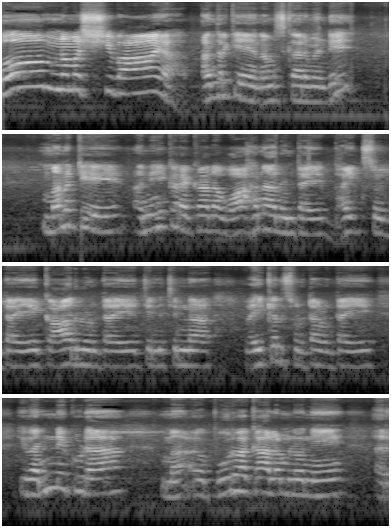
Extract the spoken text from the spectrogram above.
ఓం నమ శివాయ. అందరికీ నమస్కారం అండి మనకి అనేక రకాల వాహనాలు ఉంటాయి బైక్స్ ఉంటాయి కార్లు ఉంటాయి చిన్న చిన్న వెహికల్స్ ఉంటా ఉంటాయి. ఇవన్నీ కూడా మా పూర్వకాలంలోని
